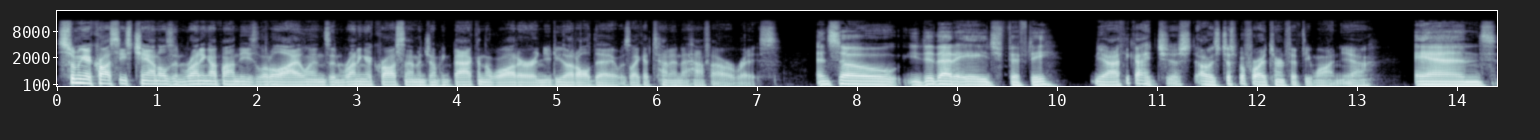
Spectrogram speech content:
swimming across these channels and running up on these little islands and running across them and jumping back in the water. And you do that all day. It was like a 10 and a half hour race. And so you did that at age 50? Yeah, I think I just, oh, it was just before I turned 51. Yeah. And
